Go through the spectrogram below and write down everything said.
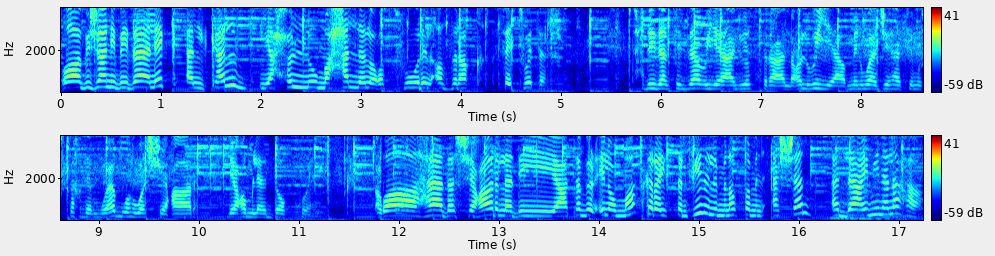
وبجانب ذلك الكلب يحل محل العصفور الأزرق في تويتر. تحديدا في الزاوية اليسرى العلوية من واجهة مستخدم ويب وهو الشعار لعملة دوج كوين وهذا الشعار الذي يعتبر إيلون ماسك رئيس تنفيذي للمنصة من أشد الداعمين لها.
